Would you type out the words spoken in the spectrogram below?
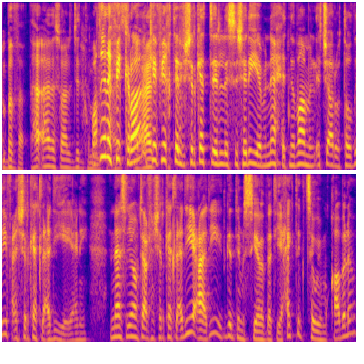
بالضبط هذا سؤال جدا واعطينا. فكرة كيف يختلف الشركات الاستشاريه من ناحية نظام ال HR والتوظيف عن الشركات العادية يعني الناس اليوم تعرف الشركات العادية عادي تقدم السيره الذاتية حقتك تسوي مقابلة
